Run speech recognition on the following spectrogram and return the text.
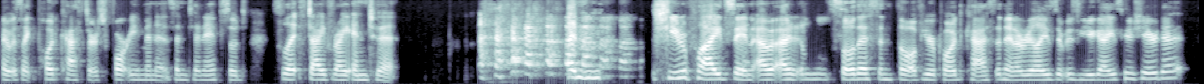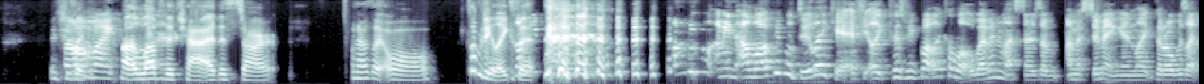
it was like podcasters forty minutes into an episode, so let's dive right into it. and she replied saying, I, I, saw this and thought of your podcast, and then I realized it was you guys who shared it. And she's oh like, I love the chat at the start. And I was like, oh, somebody likes some it. People, some people, I mean, a lot of people do like it. If you like, because we've got like a lot of women listeners, I'm, I'm assuming, and like they're always like,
